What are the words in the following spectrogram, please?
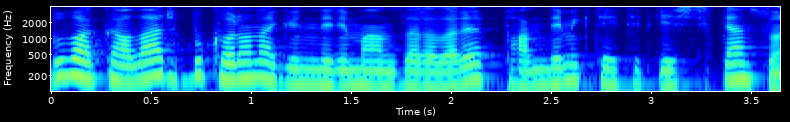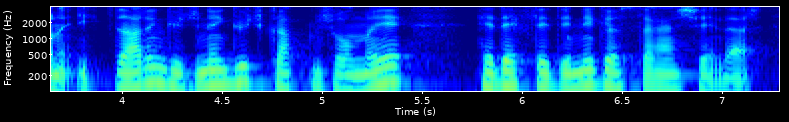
Bu vakalar bu korona günleri manzaraları pandemik tehdit geçtikten sonra iktidarın gücüne güç katmış olmayı hedeflediğini gösteren şeyler.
